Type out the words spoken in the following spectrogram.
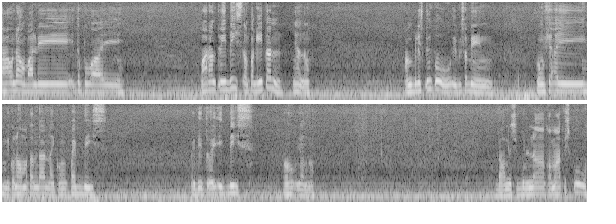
Po yung nauna, oh. bali ito po ay parang 3 days ang pagitan. Yan oh. Ang bilis din po, oh. ibig sabihin kung siya ay hindi ko na matandaan ay kung 5 days. Ay dito ay 8 days. Oh, yan oh. Dami sibol na kamatis po. oh.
